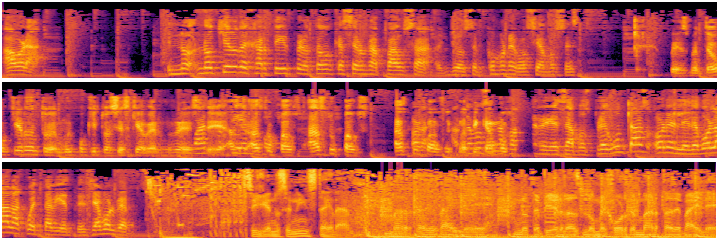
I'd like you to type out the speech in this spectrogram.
Ahora, no, no quiero dejarte ir, pero tengo que hacer una pausa. Joseph, ¿cómo negociamos esto? Pues me tengo que ir dentro de muy poquito, así es que a ver, este, haz, tu pausa, haz tu pausa, haz tu pausa y platicamos. regresamos. ¿Preguntas? Órale, de bola a la cuenta vientes. Ya volvemos. Síguenos en Instagram, Marta de Baile. No te pierdas lo mejor de Marta de Baile,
